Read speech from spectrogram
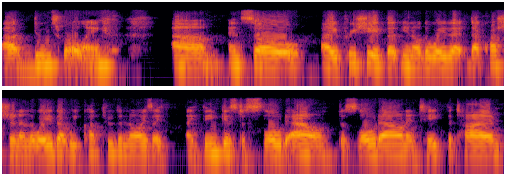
uh, doom scrolling. Um, and so I appreciate that, you know, the way that that question and the way that we cut through the noise, I, I think is to slow down, to slow down and take the time.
